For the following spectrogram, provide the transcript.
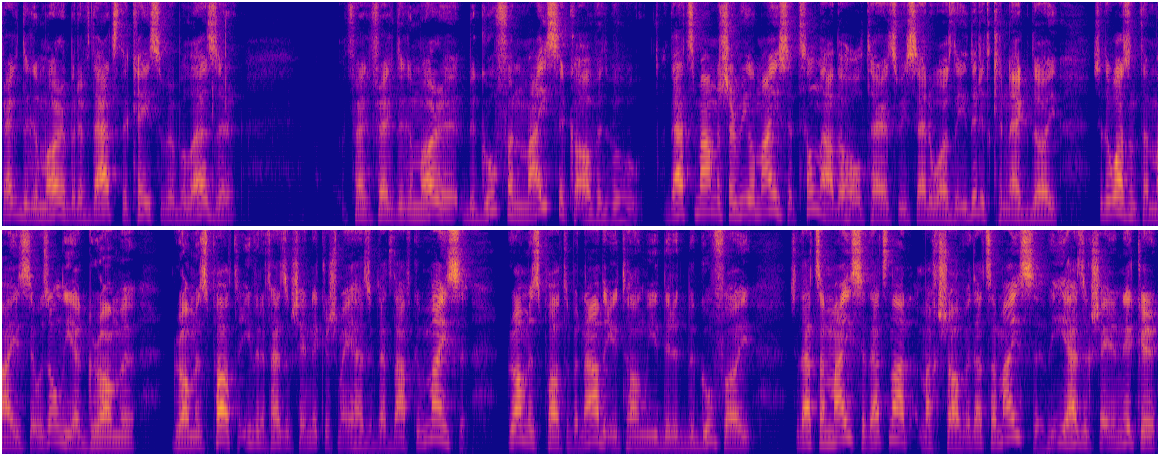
Frag the Gemara, but if that's the case of a Belezer, frag the Gemara, begufan maise ka'avid behu. That's mamash a real mice. Till now, the whole teretz we said was that you did it kenegdoi, so there wasn't a mice. It was only a grom. Grom is potter. Even if hezek shei nikash may hezek, that's dafka mice. Grom is potter. But now that you're telling me you did it begufoi, so that's a mice. That's not machshava. That's a mice. Vi hezek shei nikar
